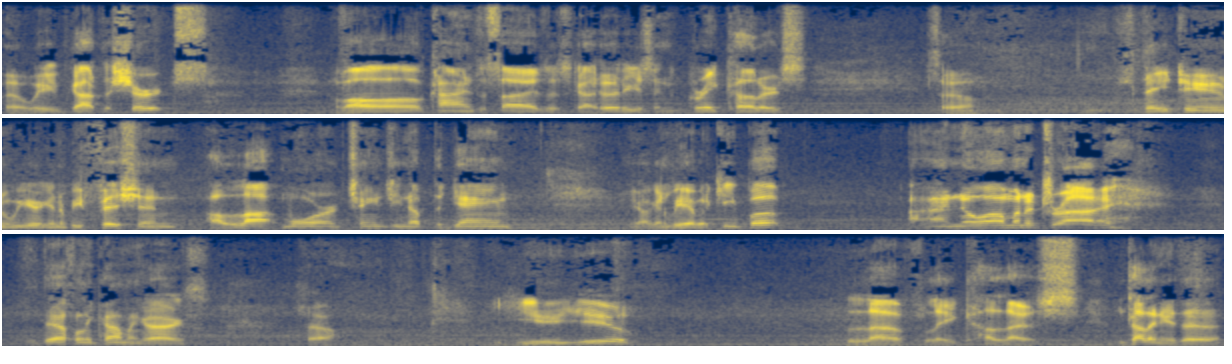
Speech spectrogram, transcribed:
But we've got the shirts of all kinds of sizes, got hoodies and great colors. So stay tuned. We are going to be fishing a lot more, changing up the game. Y'all going to be able to keep up. I know I'm going to try. It's definitely coming, guys. So, you, you lovely colors. I'm telling you, the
